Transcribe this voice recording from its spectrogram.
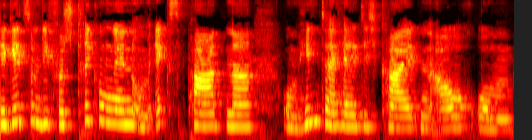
Hier geht es um die Verstrickungen, um Ex-Partner, um Hinterhältigkeiten, auch um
